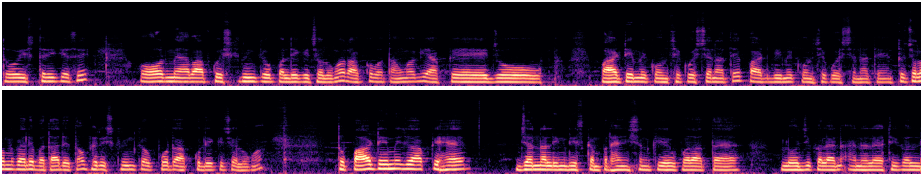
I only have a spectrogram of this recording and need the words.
तो इस तरीके से, और मैं अब आपको स्क्रीन के ऊपर लेके चलूँगा और आपको बताऊँगा कि आपके जो पार्ट ए में कौन से क्वेश्चन आते हैं पार्ट बी में कौन से क्वेश्चन आते हैं। तो चलो मैं पहले बता देता हूँ, फिर स्क्रीन के ऊपर आपको लेके चलूँगा। तो पार्ट ए में जो आपके है जनरल इंग्लिश कंप्रहेंशन के ऊपर आता है logical and analytical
